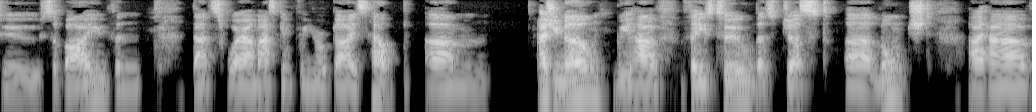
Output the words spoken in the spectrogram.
to survive, and that's where I'm asking for your guys' help. Um, as you know, we have phase two that's just uh, launched. I have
